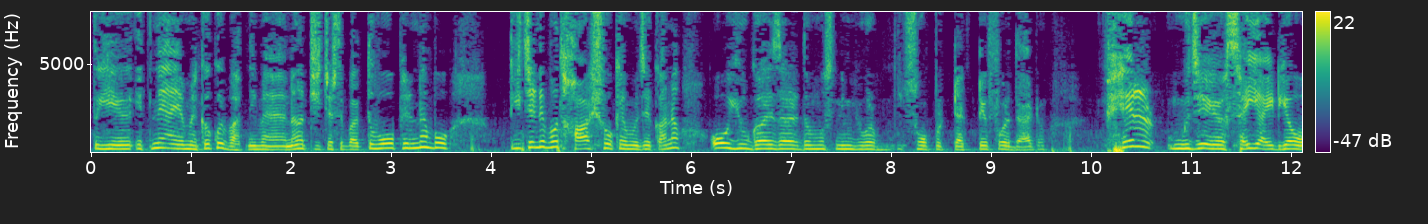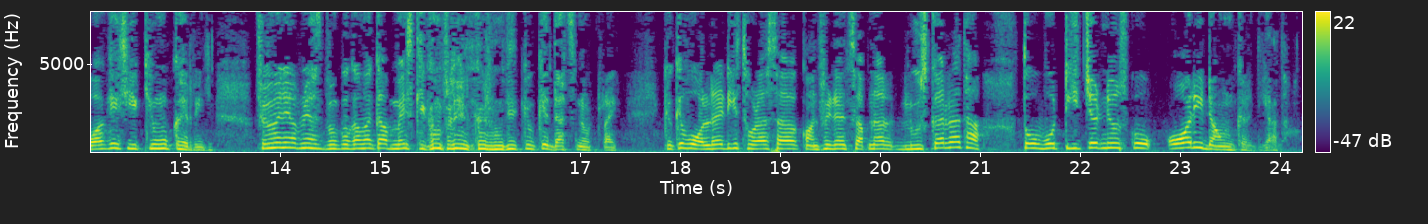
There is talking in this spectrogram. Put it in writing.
تو یہ اتنے آئے، میں کہا کوئی بات نہیں، میں نا ٹیچر سے بات۔ تو وہ پھر نا وہ ٹیچر نے بہت ہارش ہو کے مجھے کہا نا او you guys are the Muslim you are so protective for that پھر مجھے صحیح آئیڈیا ہوا کہ یہ کیوں کر رہی ہے۔ پھر میں نے اپنے ہسبینڈ کو کہا، میں کہ اب میں اس کی کمپلین کروں گی کیونکہ دیٹس ناٹ رائٹ کیونکہ وہ آلریڈی تھوڑا سا کانفیڈینس اپنا لوز کر رہا تھا، تو وہ ٹیچر نے اس کو اور ہی ڈاؤن کر دیا تھا۔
